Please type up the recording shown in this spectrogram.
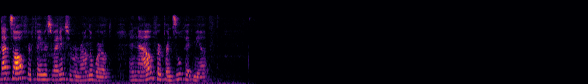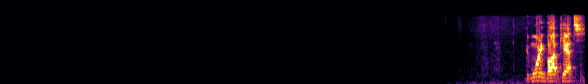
that's all for famous weddings from around the world. And now for Principal Pick Me Up. Good morning, Bobcats.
